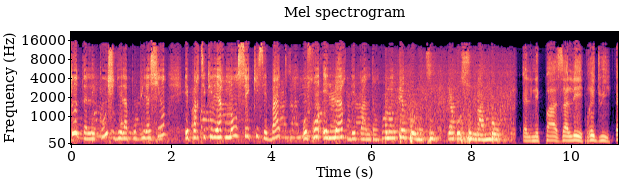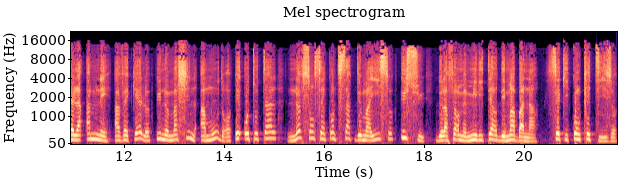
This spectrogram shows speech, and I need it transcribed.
toutes les couches de la population et particulièrement ceux qui se battent au front et leurs dépendants. Elle n'est pas allée réduire. Elle a amené avec elle une machine à moudre et au total 950 sacs de maïs issus de la ferme militaire des Mabana. Ce qui concrétise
